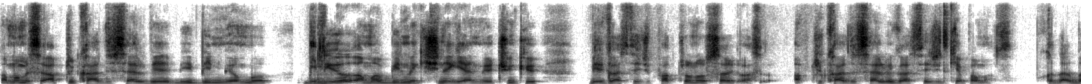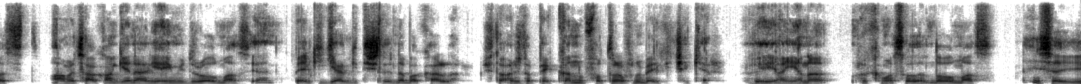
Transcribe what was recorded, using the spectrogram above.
Ama mesela Abdülkadir Selvi bir bilmiyor mu? Biliyor ama bilmek işine gelmiyor. Çünkü bir gazeteci patron olsa Abdülkadir Selvi gazetecilik yapamaz. Bu kadar basit. Ahmet Hakan genel yayın müdürü olmaz yani. Belki gel git işlerine bakarlar. İşte Ajda Pekkan'ın fotoğrafını belki çeker yan yana rakı masalarında olmaz. Neyse e,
